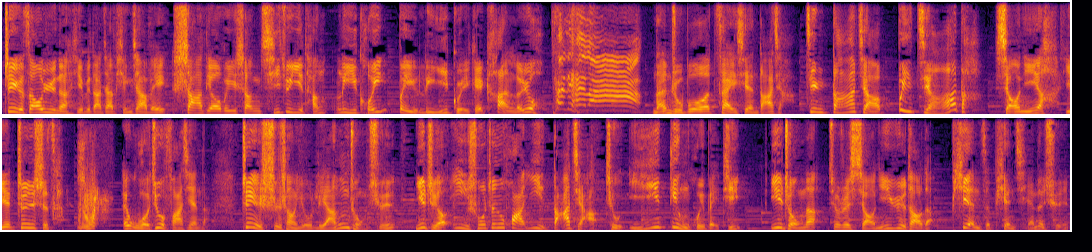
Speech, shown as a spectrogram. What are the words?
这个遭遇呢，也被大家评价为沙雕微商齐聚一堂，李逵被李鬼给砍了哟，太厉害啦！男主播在线打假，竟打假被假打，小尼啊也真是惨。哎，我就发现呢，这世上有两种群，你只要一说真话，一打假，就一定会被踢。一种呢，就是小尼遇到的骗子骗钱的群，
